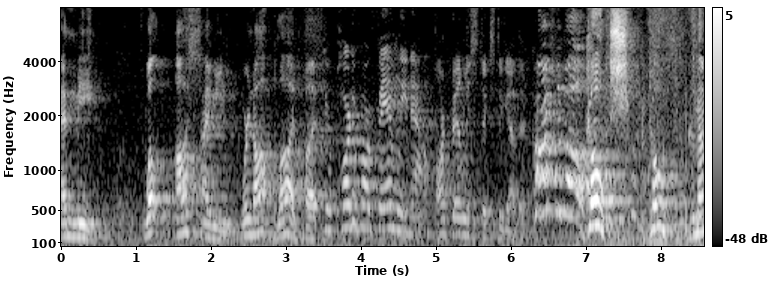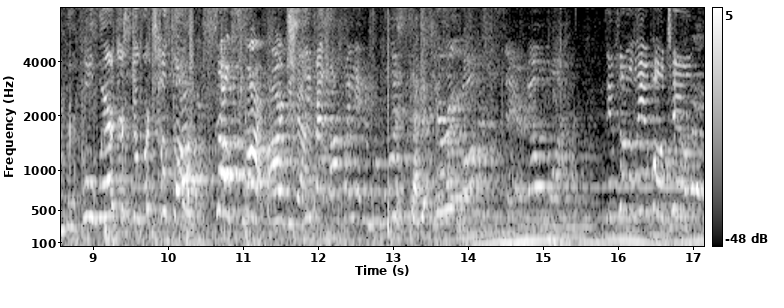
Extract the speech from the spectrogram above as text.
And me. Well, us, I mean. We're not blood, but. You're part of our family now. Our family sticks together. Constable! Go! Shh! Go! Remember? Go where? There's nowhere to go. Oh, you're so smart, aren't you? Sleep at Lafayette number one. Cemetery? there. No one. Dibs on the Leopold, too.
